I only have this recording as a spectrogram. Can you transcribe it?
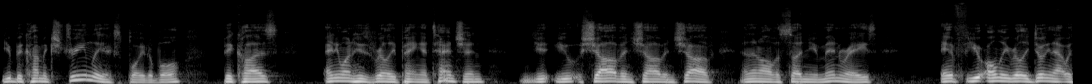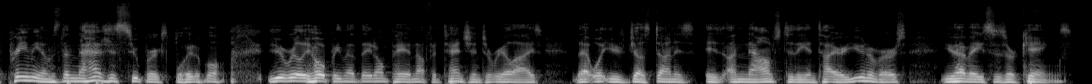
you become extremely exploitable because anyone who's really paying attention, you, you shove and shove and shove, and then all of a sudden you min raise. If you're only really doing that with premiums, then that is super exploitable. You're really hoping that they don't pay enough attention to realize that what you've just done is is announced to the entire universe. You have aces or kings.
